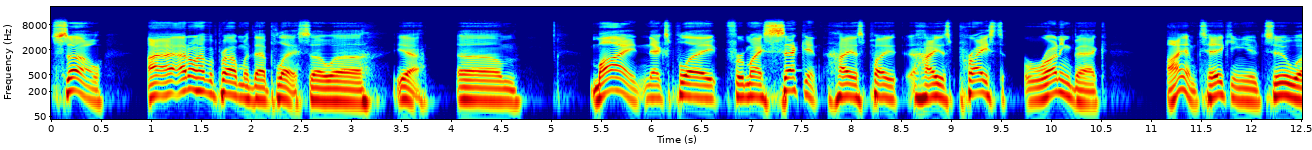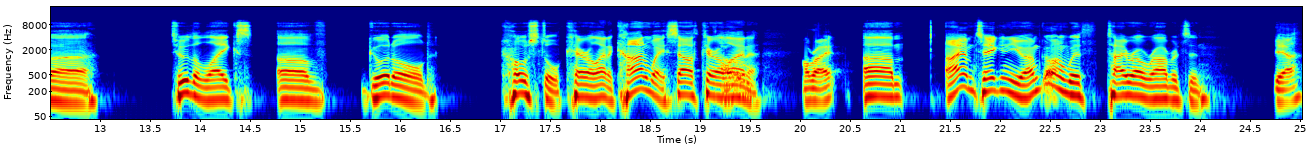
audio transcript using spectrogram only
so I, I don't have a problem with that play. So uh, yeah. Um, my next play for my second highest pri- highest priced running back, I am taking you to uh to the likes of good old coastal Carolina, Conway, South Carolina. All right. Um, I am taking you. I'm going with Tyrell Robertson. Yeah.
